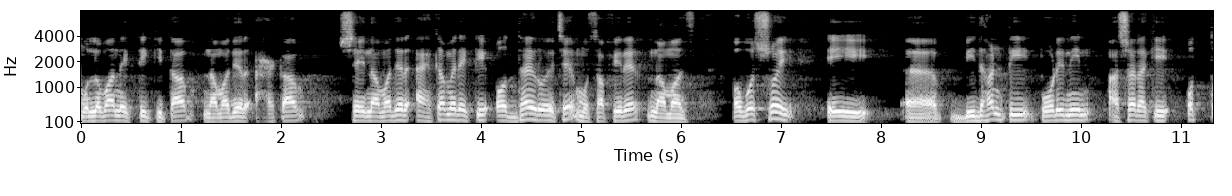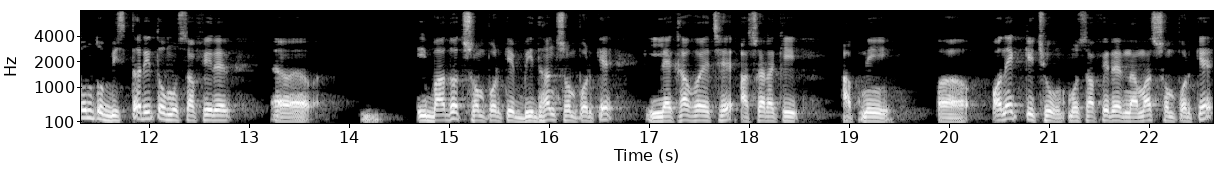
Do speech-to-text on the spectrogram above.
মূল্যবান একটি কিতাব, নামাজের আহকাম। সেই নামাজের আহকামের একটি অধ্যায় রয়েছে মুসাফিরের নামাজ। অবশ্যই এই বিধানটি পড়ে নিন। আশা রাখি অত্যন্ত বিস্তারিত মুসাফিরের ইবাদত সম্পর্কে, বিধান সম্পর্কে লেখা হয়েছে। আশা রাখি আপনি অনেক কিছু মুসাফিরের নামাজ সম্পর্কে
